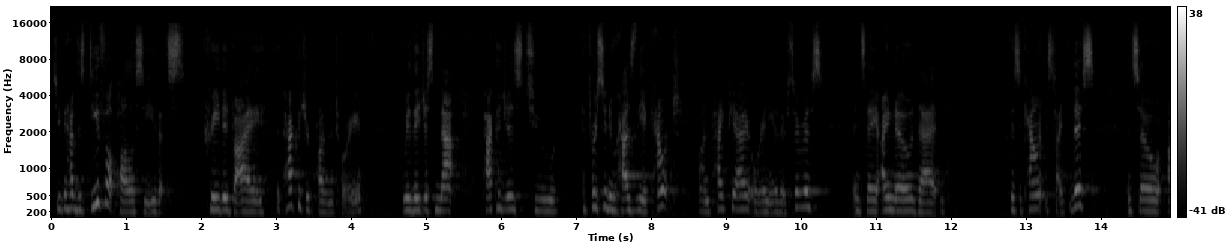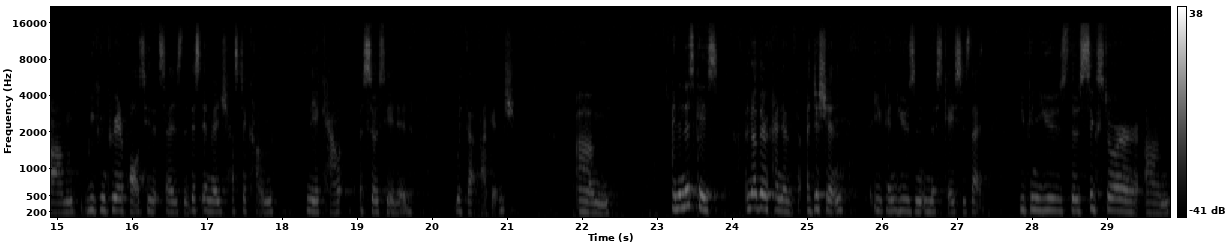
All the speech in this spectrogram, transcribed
So you can have this default policy that's created by the package repository, where they just map packages to the person who has the account on PyPI or any other service, and say, I know that this account is tied to this, and so um, we can create a policy that says that this image has to come from the account associated with that package. Um, and in this case, another kind of addition that you can use in, this case is that you can use those SigStore um,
